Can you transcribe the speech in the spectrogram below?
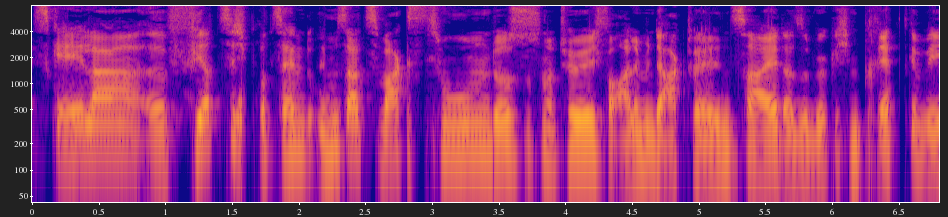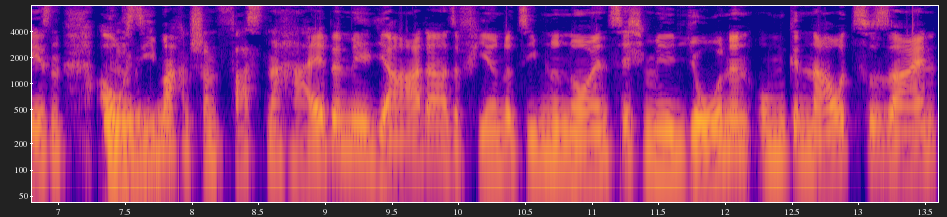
Zscaler, äh, 40 Prozent Umsatzwachstum. Das ist natürlich vor allem in der aktuellen Zeit also wirklich ein Brett gewesen. Auch mhm. sie machen schon fast eine halbe Milliarde, also 497 20 Millionen, um genau zu sein.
